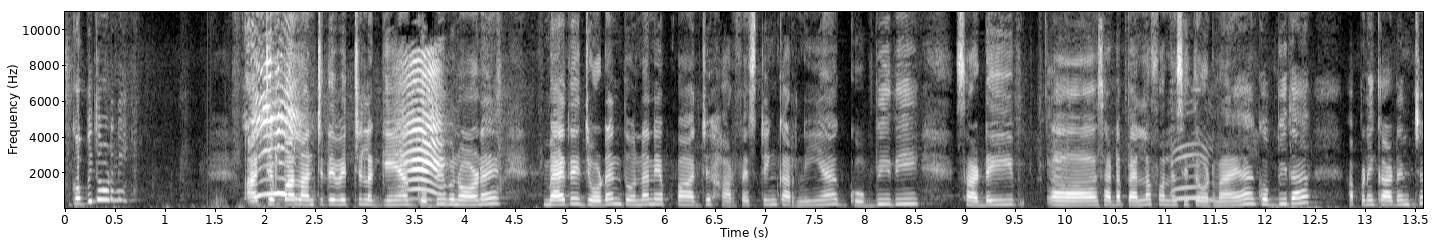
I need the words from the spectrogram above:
ਗੋਭੀ ਤੋੜਨੀ? ਅੱਜ ਆਪਾਂ ਲੰਚ ਦੇ ਵਿੱਚ ਲੱਗੇ ਆ ਗੋਭੀ ਬਣਾਉਣ। ਮੈਂ ਤੇ ਜੋੜਨ ਦੋਨਾਂ ਨੇ ਆਪਾਂ ਅੱਜ ਹਾਰਵੈਸਟਿੰਗ ਕਰਨੀ ਆ। ਗੋਭੀ ਦੀ ਸਾਡੀ ਸਾਡਾ ਪਹਿਲਾ ਫੁੱਲ ਅਸੀਂ ਤੋੜਨਾ ਆ ਗੋਭੀ ਦਾ ਆਪਣੇ ਗਾਰਡਨ 'ਚ।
